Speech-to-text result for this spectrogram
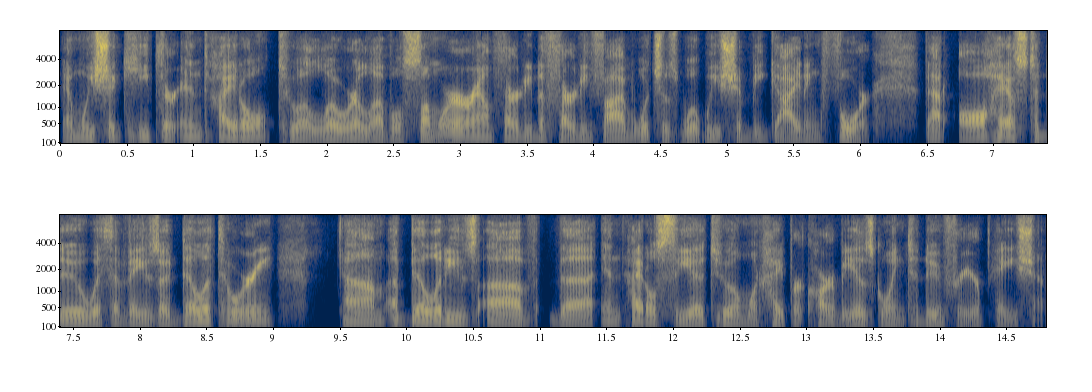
and we should keep their end tidal to a lower level, somewhere around 30 to 35, which is what we should be guiding for. That all has to do with the vasodilatory um, abilities of the tidal CO2 and what hypercarbia is going to do for your patient.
